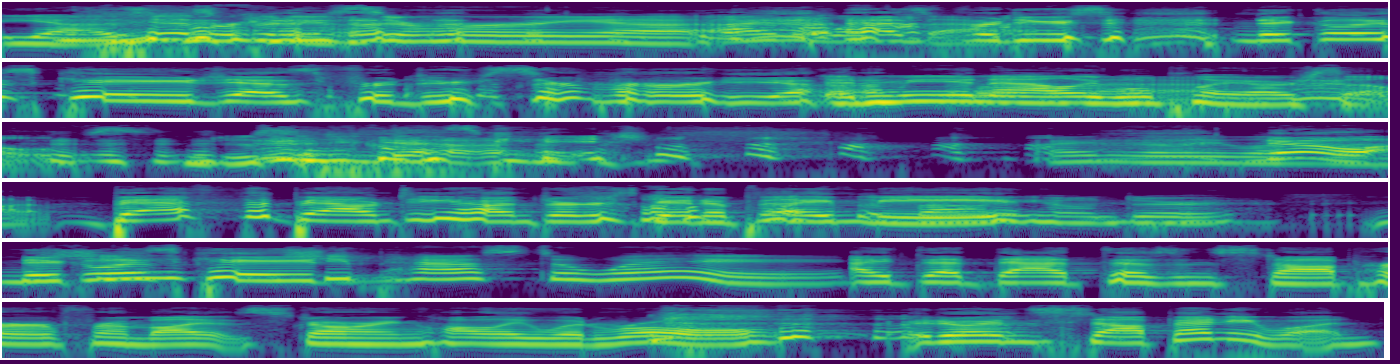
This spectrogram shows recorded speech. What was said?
Yeah, as As producer Maria. I love As that. producer Nicholas Cage as producer Maria. and me and Allie will play ourselves. Just Nicolas Cage. I really love no, that. Beth the bounty hunter is oh, going to play Beth the Bounty me. Hunter. Nicolas she, Cage. She passed away. I that that doesn't stop her from a starring Hollywood role. it doesn't stop anyone.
